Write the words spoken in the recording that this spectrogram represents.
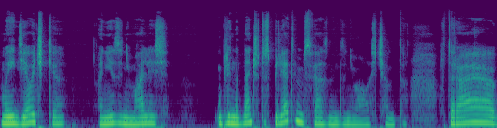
мои девочки, они занимались Блин, одна что-то с билетами связана занималась чем-то. Вторая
